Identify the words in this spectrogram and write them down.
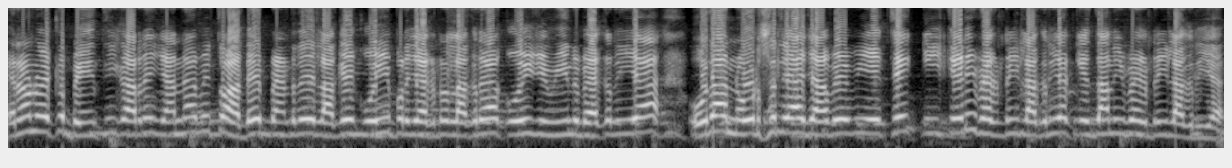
ਇਹਨਾਂ ਨੂੰ ਇੱਕ ਬੇਨਤੀ ਕਰਨੀ ਚਾਹੁੰਦੇ ਆ ਵੀ ਤੁਹਾਡੇ ਪਿੰਡ ਦੇ ਲਾਗੇ ਕੋਈ ਪ੍ਰੋਜੈਕਟ ਲੱਗ ਰਿਹਾ, ਕੋਈ ਜ਼ਮੀਨ ਵਿਕ ਰਹੀ ਆ, ਉਹਦਾ ਨੋਟਿਸ ਲਿਆ ਜਾਵੇ ਵੀ ਇੱਥੇ ਕੀ, ਕਿਹੜੀ ਫੈਕਟਰੀ ਲੱਗ ਰਹੀ ਆ, ਕਿੱਦਾਂ ਦੀ ਫੈਕਟਰੀ ਲੱਗ ਰਹੀ ਆ।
